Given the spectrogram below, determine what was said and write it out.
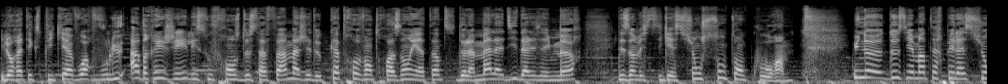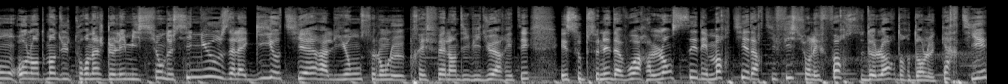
Il aurait expliqué avoir voulu abréger les souffrances de sa femme, âgée de 83 ans et atteinte de la maladie d'Alzheimer. Les investigations sont en cours. Une deuxième interpellation au lendemain du tournage de l'émission de CNews à la Guillotière à Lyon. Selon le préfet, l'individu arrêté est soupçonné d'avoir lancé des mortiers d'artifice sur les forces de l'ordre dans le quartier.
